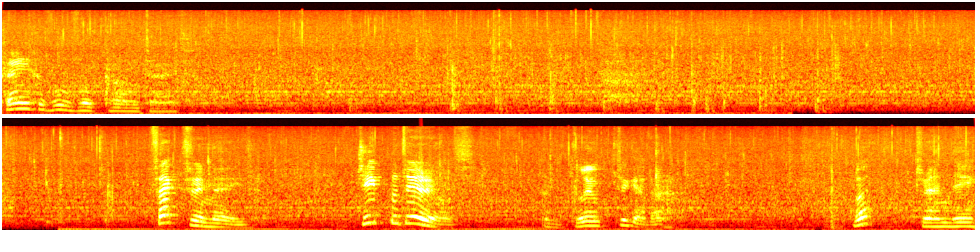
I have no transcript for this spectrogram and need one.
Geen gevoel voor kwaliteit. Factory made. Cheap materials. And glued together. But trendy.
